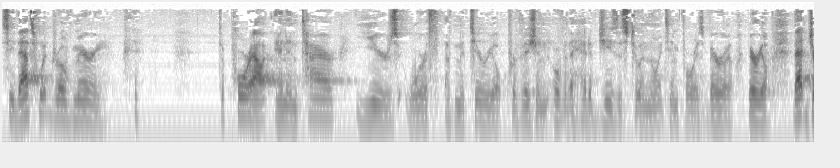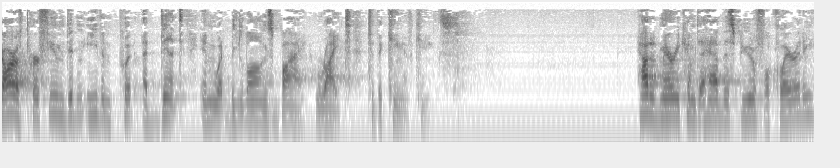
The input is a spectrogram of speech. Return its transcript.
See, that's what drove Mary to pour out an entire year's worth of material provision over the head of Jesus to anoint him for his burial. burial. That jar of perfume didn't even put a dent in what belongs by right to the King of Kings. How did Mary come to have this beautiful clarity?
